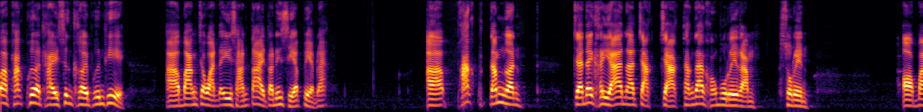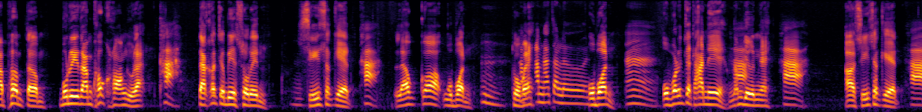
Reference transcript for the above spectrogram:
ว่าพักเพื่อไทยซึ่งเคยพื้นที่อ่าบางจังหวัดในอีสานใต้ตอนนี้เสียเปรียบแล้วอ่าพักน้ำเงินจะได้ขยายอาณาจักรจากทางด้านของบุรีรัมย์สุรินทร์ออกมาเพิ่มเติม บุรีรัมย์เขาครองอยู่แล้วค่ะแต่ก็จะมีสุรินทร์ศรีสะเกดค่ะแล้วก็อุบลอืมถูกไหมอำนาจเจริญ อุบลอ่าอุบลราชธานีน้ำยืนไงค่ะอ่าศรีสะเกดค่ะ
